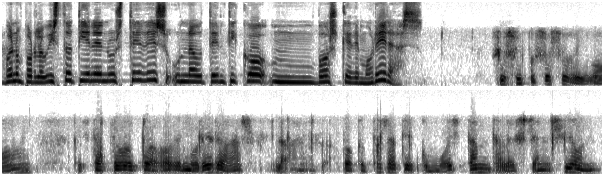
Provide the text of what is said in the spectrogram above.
bueno, por lo visto tienen ustedes un auténtico mm, bosque de moreras. Sí, sí, pues eso digo, que está todo plagado de moreras. lo que pasa que como es tanta la extensión,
